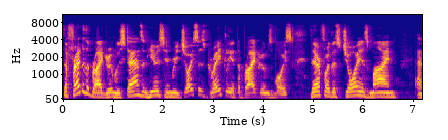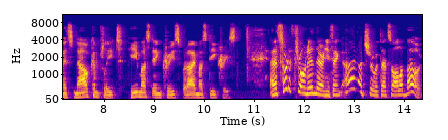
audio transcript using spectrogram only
the friend of the bridegroom who stands and hears him rejoices greatly at the bridegroom's voice. Therefore, this joy is mine, and it's now complete. He must increase, but I must decrease. And it's sort of thrown in there, and you think, I'm not sure what that's all about.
